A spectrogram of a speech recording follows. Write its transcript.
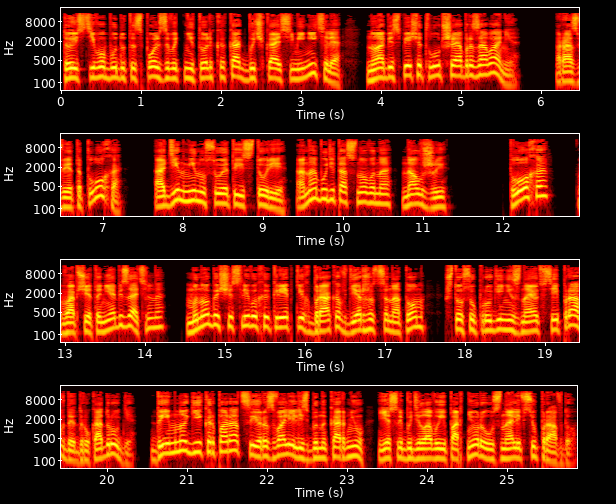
То есть его будут использовать не только как бычка-осеменителя, но обеспечат лучшее образование. Разве это плохо? Один минус у этой истории, она будет основана на лжи. Плохо? Вообще-то не обязательно. Много счастливых и крепких браков держатся на том, что супруги не знают всей правды друг о друге. Да и многие корпорации развалились бы на корню, если бы деловые партнеры узнали всю правду.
